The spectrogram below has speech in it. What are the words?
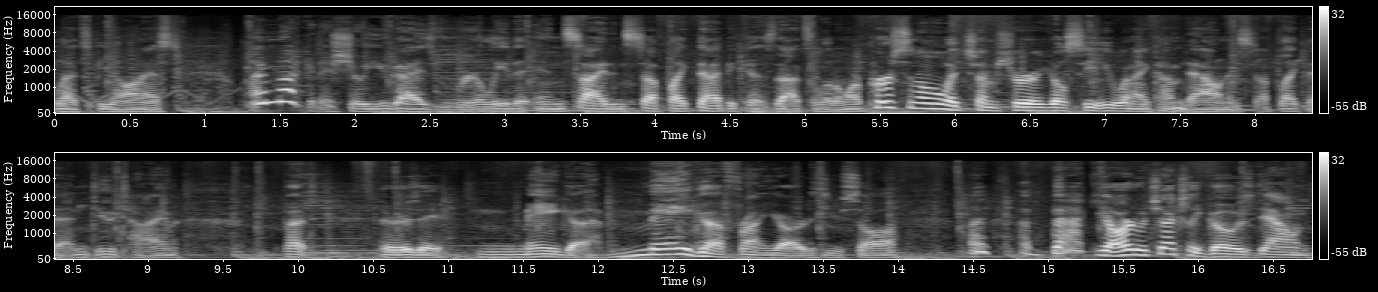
let's be honest. I'm not gonna show you guys really the inside and stuff like that because that's a little more personal, which I'm sure you'll see when I come down and stuff like that in due time. But there is a mega, mega front yard as you saw. A, a backyard which actually goes down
